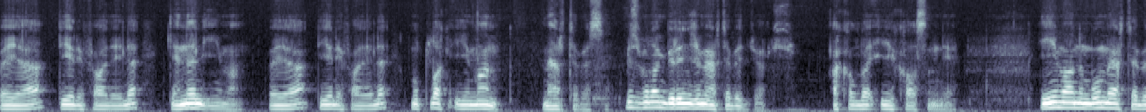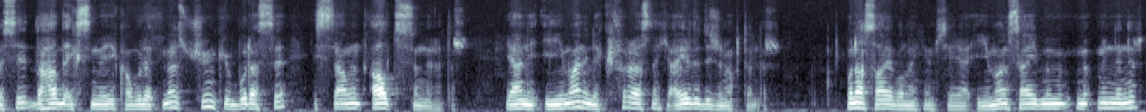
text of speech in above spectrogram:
veya diğer ifadeyle genel iman veya diğer ifadeyle mutlak iman mertebesi. Biz buna birinci mertebe diyoruz. Akılda iyi kalsın diye. İmanın bu mertebesi daha da eksilmeyi kabul etmez. Çünkü burası İslam'ın alt sınırıdır. Yani iman ile küfür arasındaki ayırt edici noktadır. Buna sahip olan kimseye iman sahibi mümin denir.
